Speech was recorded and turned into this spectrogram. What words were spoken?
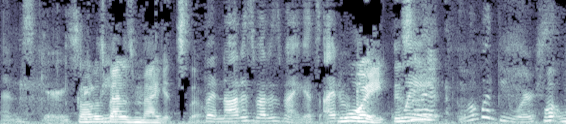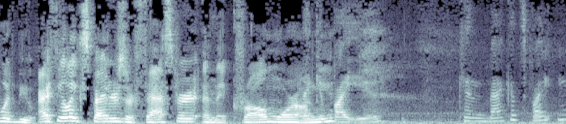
and scary. It's not as creepy, bad as maggots, though. but not as bad as maggots. I don't. Wait, isn't wait, it? What would be worse? What would be? I feel like spiders are faster and they crawl more They on can you. bite you. Can maggots bite you?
